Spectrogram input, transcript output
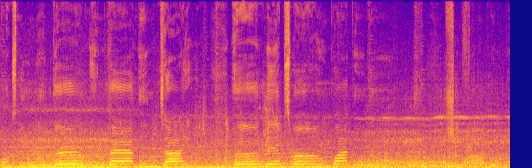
once knew a girl named Valentine. Her lips were quite blue. She followed me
